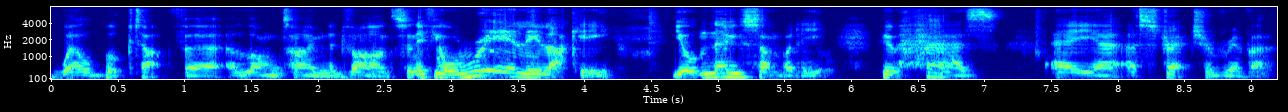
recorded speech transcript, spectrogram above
well booked up for a long time in advance. And if you're really lucky, you'll know somebody who has a, uh, a stretch of river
